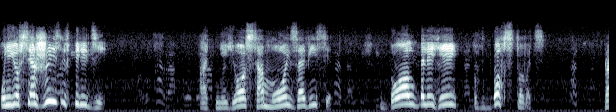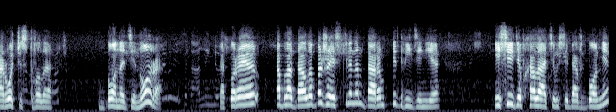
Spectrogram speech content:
у нее вся жизнь впереди. От нее самой зависит, долго ли ей вдовствовать, пророчествовала Дона Динора, которая обладала божественным даром предвидения, и, сидя в халате у себя в доме,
